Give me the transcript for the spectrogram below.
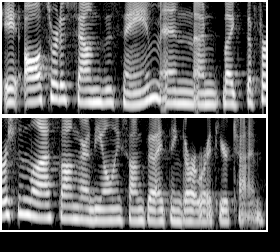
It all sort of sounds the same, and I'm like the first and the last song are the only songs that I think are worth your time.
